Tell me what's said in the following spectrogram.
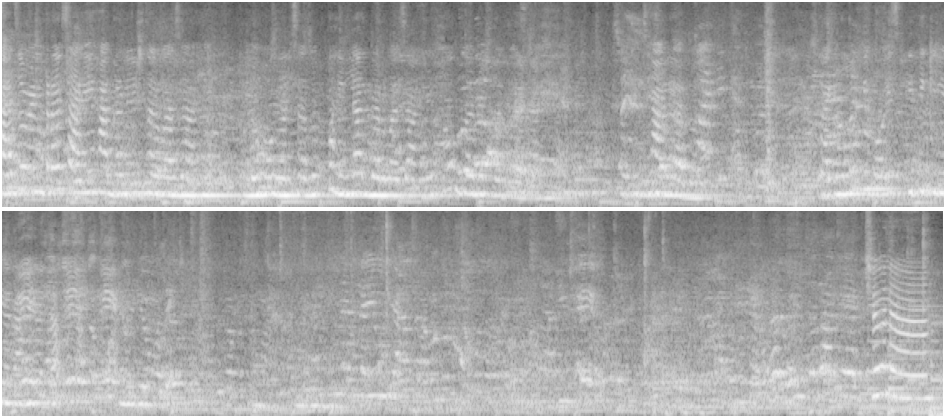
हा जो एंट्रन्स आहे हा गणेश दरवाजा आहे. लोहगडचा जो पहिला दरवाजा आहे तो किती क्लिअर आहे आता? व्हिडिओमध्ये शोना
